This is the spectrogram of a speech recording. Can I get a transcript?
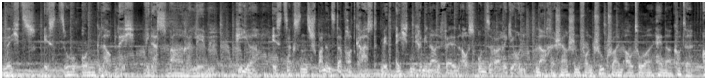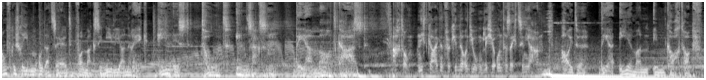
Nichts ist so unglaublich wie das wahre Leben. Hier ist Sachsens spannendster Podcast mit echten Kriminalfällen aus unserer Region. Nach Recherchen von True Crime Autor Henna Kotte. Aufgeschrieben und erzählt von Maximilian Reg. Hier ist Tod in Sachsen. Der Mordcast. Achtung, nicht geeignet für Kinder und Jugendliche unter 16 Jahren. Heute der Ehemann im Kochtopf.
